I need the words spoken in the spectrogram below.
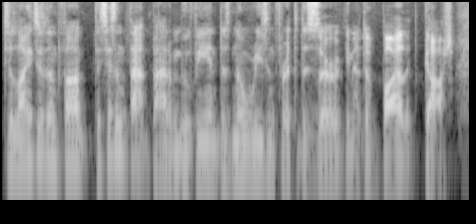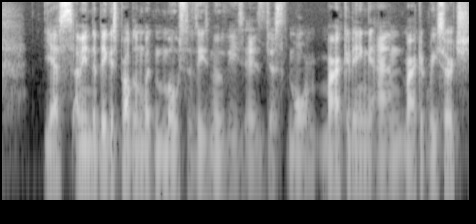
delighted and thought this isn't that bad a movie and there's no reason for it to deserve the amount of bile it got. Yes, I mean the biggest problem with most of these movies is just more marketing and market research.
